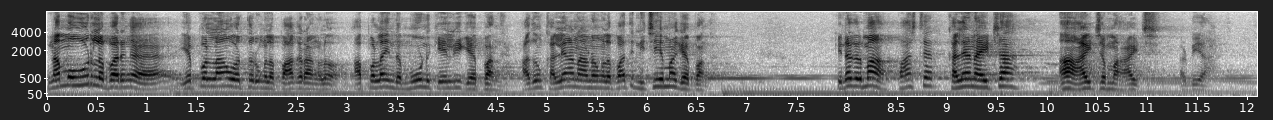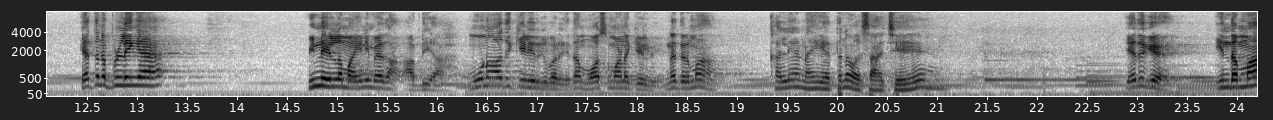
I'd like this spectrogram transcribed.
நம்ம ஊர்ல பாருங்க எப்பெல்லாம் ஒருத்தர் உங்களை பார்க்குறாங்களோ அப்பெல்லாம் இந்த மூணு கேள்வி கேட்பாங்க. அதுவும் கல்யாணம் ஆனவங்கள பார்த்து நிச்சயமா கேட்பாங்க. என்ன தெரியுமா? பாஸ்டர் கல்யாணம் ஆயிடுச்சா? ஆ ஆயிடுச்சம்மா ஆயிடுச்சு. அப்படியா? எத்தனை பிள்ளைங்க? இன்னும் இல்லைம்மா இனிமே தான். அப்படியா? மூணாவது கேள்வி இருக்கு பாருங்க இதான் மோசமான கேள்வி. என்ன தெரியுமா? கல்யாணம் ஆகி எத்தனை வருஷம் ஆச்சு? எதுக்கு? இந்தம்மா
